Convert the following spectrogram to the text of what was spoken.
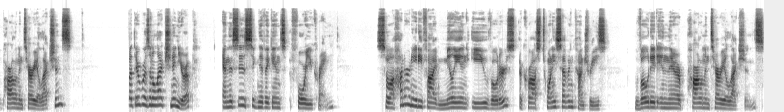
parliamentary elections. But there was an election in Europe, and this is significant for Ukraine. So 185 million EU voters across 27 countries voted in their parliamentary elections.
